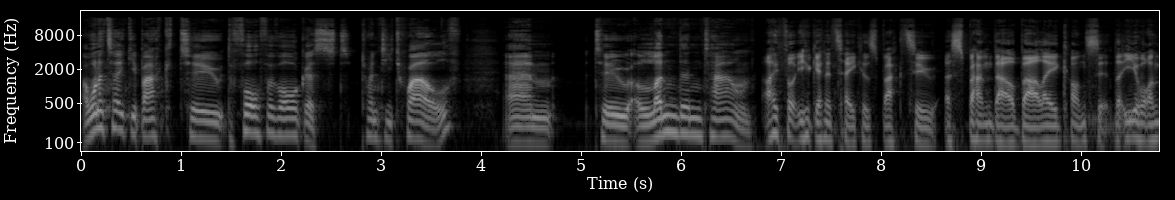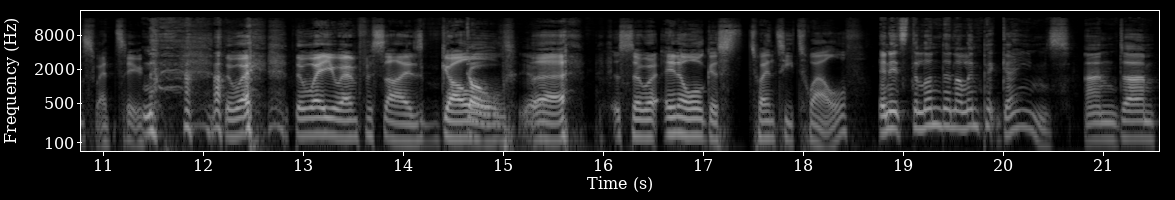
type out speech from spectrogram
I want to take you back to the 4th of August, 2012, um, to London town. I thought you were going to take us back to a Spandau Ballet concert that you once went to. the way the way you emphasise gold. Gold, yeah. there. so we're in August 2012. And it's the London Olympic Games. And um,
